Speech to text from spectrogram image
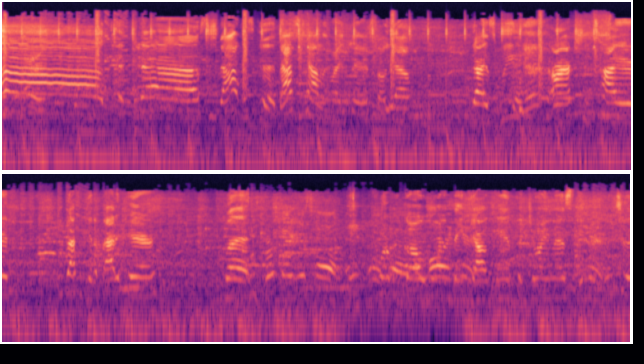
Oh, good job. See, that was good. That's talent right there. So yeah, guys, we are actually tired. We got to get up out of here. But before we go, want to thank y'all again for joining us. If you're new to the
